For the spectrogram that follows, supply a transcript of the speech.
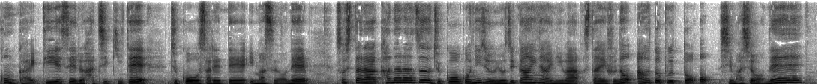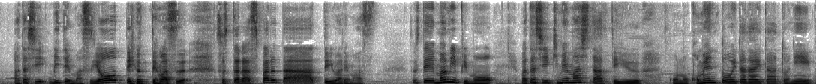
今回 TSL8 期で受講されていますよねそしたら必ず受講後24時間以内にはスタイフのアウトプットをしましょうね私見てますよって言ってます。そしたらスパルタって言われます。そしてマミピも私決めましたっていうこのコメントをいただいた後に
